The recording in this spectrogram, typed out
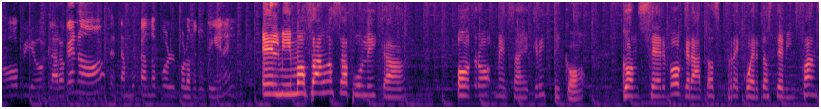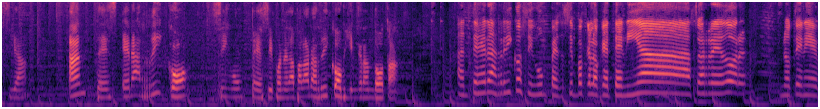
Obvio, claro que no. Te están buscando por, por lo que tú tienes. El mismo famoso publica otro mensaje crítico. Conservo gratos recuerdos de mi infancia. Antes era rico sin un peso. Y pone la palabra rico bien grandota. Antes eras rico sin un peso, sí, porque lo que tenía a su alrededor no tiene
